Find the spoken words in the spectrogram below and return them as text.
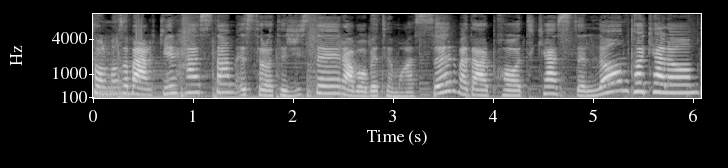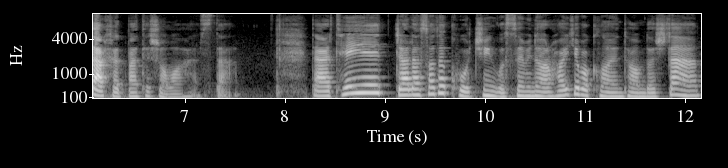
سلماز برگیر هستم استراتژیست روابط موثر و در پادکست لام تا کلام در خدمت شما هستم. در طی جلسات coaching و سمینارهایی که با client هام داشتم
